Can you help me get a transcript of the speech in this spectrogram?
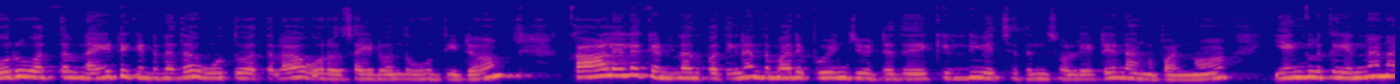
ஒரு வத்தல் நைட்டு கிண்டினதை ஊற்று வத்தலாக ஒரு சைடு வந்து ஊற்றிட்டோம் காலையில் கிண்டினது பார்த்திங்கன்னா இந்த மாதிரி புழிஞ்சு விட்டது கிள்ளி வச்சதுன்னு சொல்லிட்டு நாங்கள் பண்ணோம். எங்களுக்கு என்னென்ன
